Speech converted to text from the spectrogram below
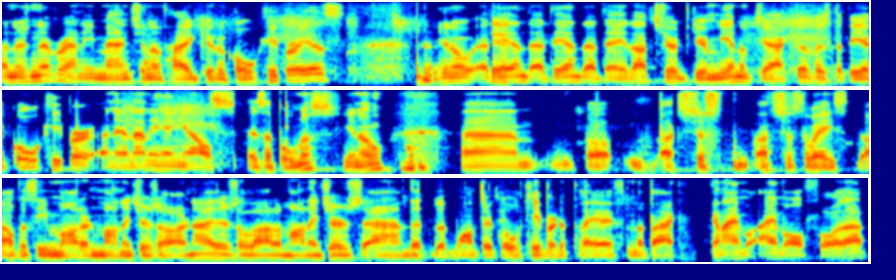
and there's never any mention of how good a goalkeeper he is. You know, at yeah. the end at the end of the day, that's your your main objective is to be a goalkeeper, and then anything else is a bonus. You know, um, but that's just that's just the way obviously modern managers are now. There's a lot of managers um, that, that want their goalkeeper to play out from the back and I'm I'm all for that.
